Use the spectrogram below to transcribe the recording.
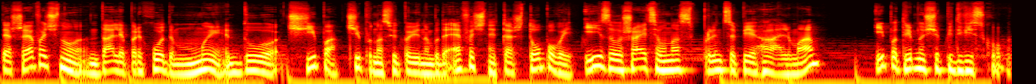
теж ефочну. Далі переходимо ми до чіпа. Чіп у нас відповідно буде ефочний, теж топовий. І залишається у нас, в принципі, гальма. І потрібно ще підвіску.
